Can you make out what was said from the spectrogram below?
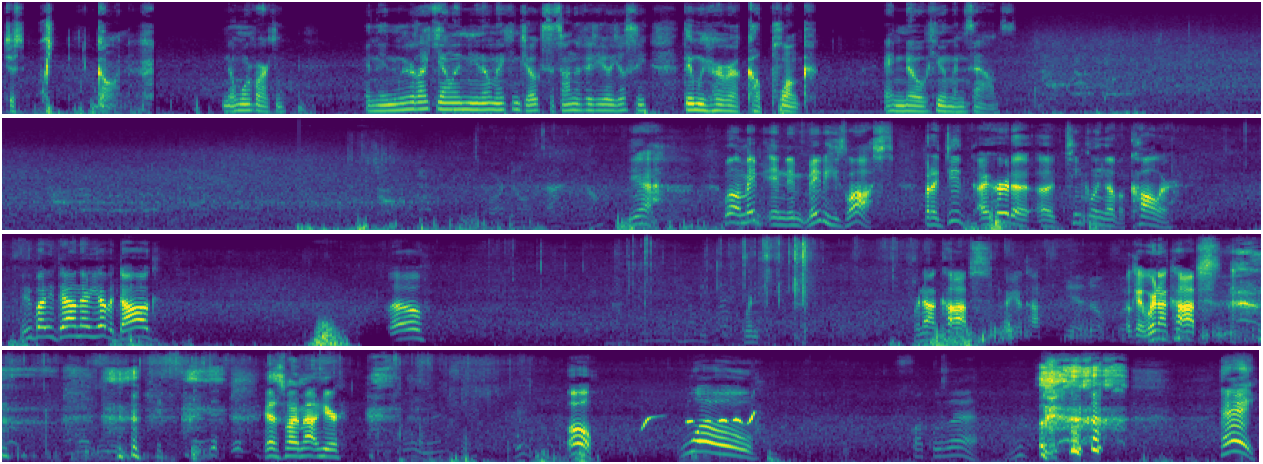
Just whoosh, gone. No more barking. And then we were like yelling, you know, making jokes. It's on the video, you'll see. Then we heard a kaplunk and no human sounds. barking all the time, you know? Yeah. Well, maybe and and maybe he's lost. But I did. I heard a, a tinkling of a collar. Anybody down there? You have a dog? Hello. We're, we're not cops. Are you a cop? Yeah, no. Okay, we're not cops. yeah, that's why I'm out here. Oh. Whoa. Fuck was that? Hey,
